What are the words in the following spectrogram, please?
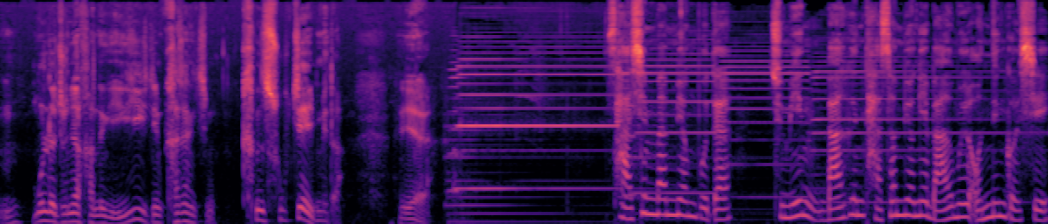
음, 물려주냐 하는 게 이게 지금 가장 지금 큰 숙제입니다. 예. 40만 명보다 주민 45명의 마음을 얻는 것이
